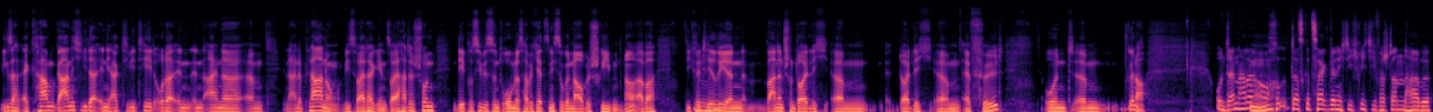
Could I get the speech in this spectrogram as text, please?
Wie gesagt, er kam gar nicht wieder in die Aktivität oder in, in, eine, ähm, in eine Planung, wie es weitergehen soll. Er hatte schon ein depressives Syndrom, das habe ich jetzt nicht so genau beschrieben, ne? aber die Kriterien waren dann schon deutlich, ähm, deutlich ähm, erfüllt. Und ähm, genau. Und dann hat er Mhm. auch das gezeigt, wenn ich dich richtig verstanden habe,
